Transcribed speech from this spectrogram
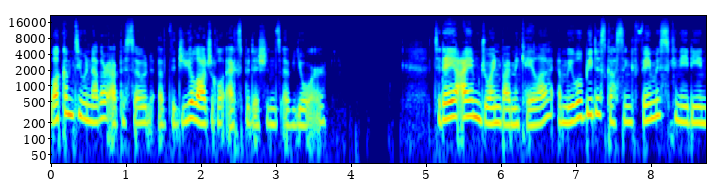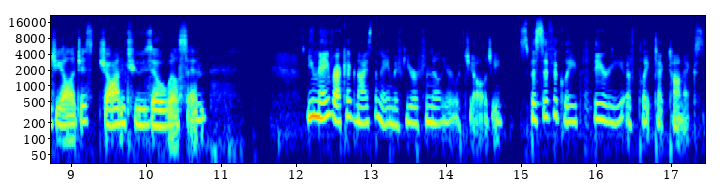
Welcome to another episode of the Geological Expeditions of Yore. Today I am joined by Michaela, and we will be discussing famous Canadian geologist John Tuzo Wilson. You may recognize the name if you are familiar with geology, specifically the theory of plate tectonics.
